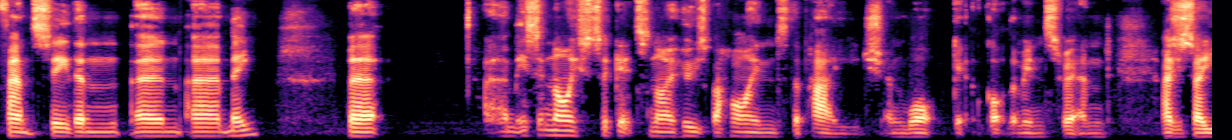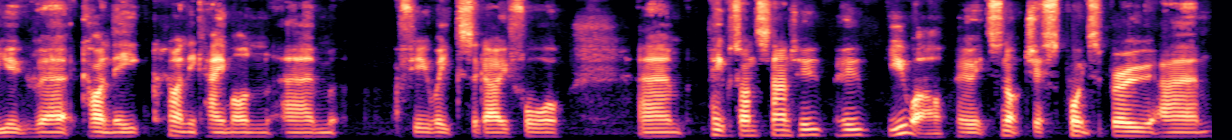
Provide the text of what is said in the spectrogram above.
fancy than than uh, me, but um, it's nice to get to know who's behind the page and what get, got them into it. And as you say, you uh, kindly kindly came on um, a few weeks ago for um, people to understand who who you are. Who it's not just Points of Brew, um,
